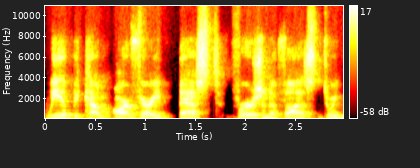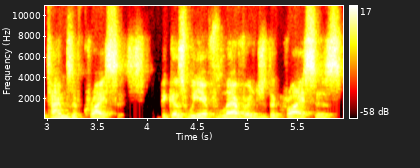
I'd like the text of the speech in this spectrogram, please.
we have become our very best version of us during times of crisis because we have leveraged the crisis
